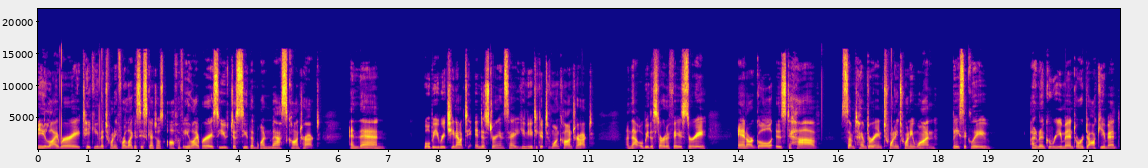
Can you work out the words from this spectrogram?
eLibrary, taking the 24 legacy schedules off of eLibrary. So you just see the one MAS contract. And then we'll be reaching out to industry and say, you need to get to one contract. And that will be the start of phase three. And our goal is to have sometime during 2021, basically an agreement or document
